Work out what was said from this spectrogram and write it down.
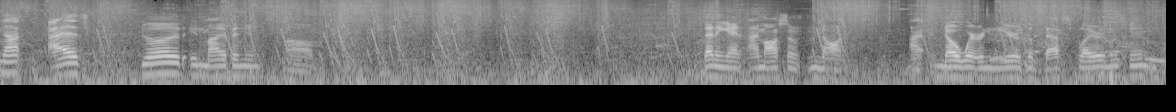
not as good in my opinion. Um, then again, I'm also not I nowhere near the best player in this game.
